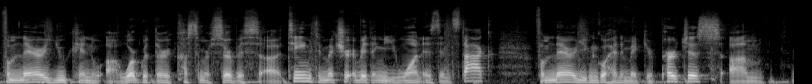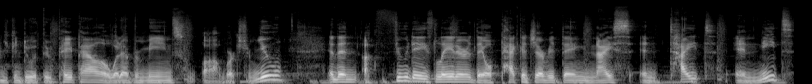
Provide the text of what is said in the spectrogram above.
From there, you can uh, work with their customer service uh, team to make sure everything you want is in stock. From there, you can go ahead and make your purchase. Um, you can do it through PayPal or whatever means uh, works from you. And then a few days later, they'll package everything nice and tight and neat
